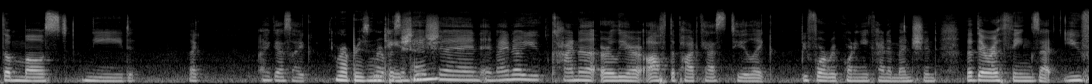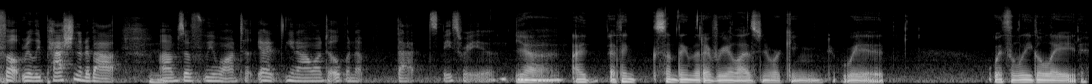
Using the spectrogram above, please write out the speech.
the most need, like I guess like Representation. representation? And I know you kind of earlier off the podcast too, like before recording, you kind of mentioned that there were things that you felt really passionate about. Mm-hmm. Um, so if we want to, you know, I want to open up that space for you. Yeah, mm-hmm. I, I think something that I've realized in working with with legal aid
